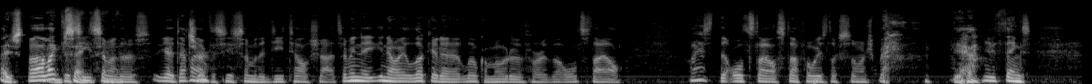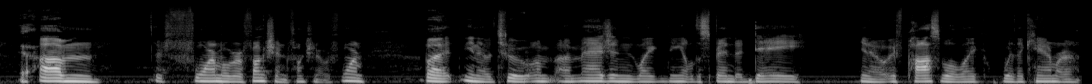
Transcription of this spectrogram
I just Well, I like I'm to see some of those. Yeah, definitely Sure. like to see some of the detail shots. I mean, you know, I look at a locomotive or the old style. Why is the old style stuff always looks so much better? Yeah, New things. Yeah. Um, there's form over function, function over form. But you know, to um, imagine like being able to spend a day, you know, if possible, like with a camera,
